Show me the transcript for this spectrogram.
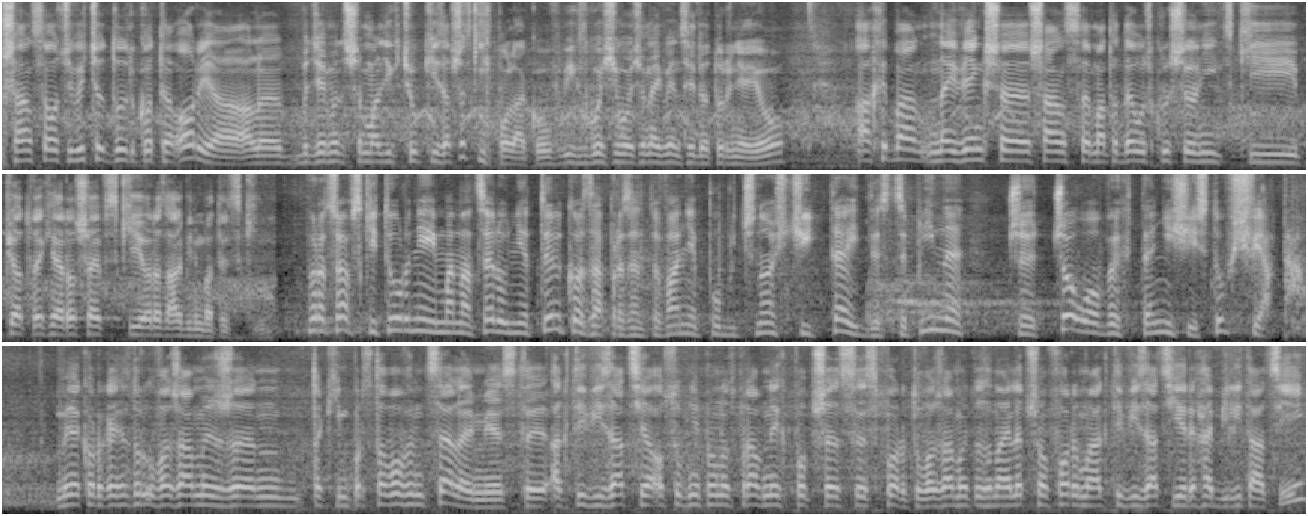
Szanse oczywiście to tylko teoria, ale będziemy trzymali kciuki za wszystkich Polaków. Ich zgłosiło się najwięcej do turnieju, a chyba największe szanse ma Tadeusz Kruszelnicki, Piotrek Jaroszewski oraz Albin Batycki. Wrocławski turniej ma na celu nie tylko zaprezentowanie publiczności tej dyscypliny czy czołowych tenisistów świata. My jako organizator uważamy, że takim podstawowym celem jest y, aktywizacja osób niepełnosprawnych poprzez sport. Uważamy to za najlepszą formę aktywizacji i rehabilitacji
